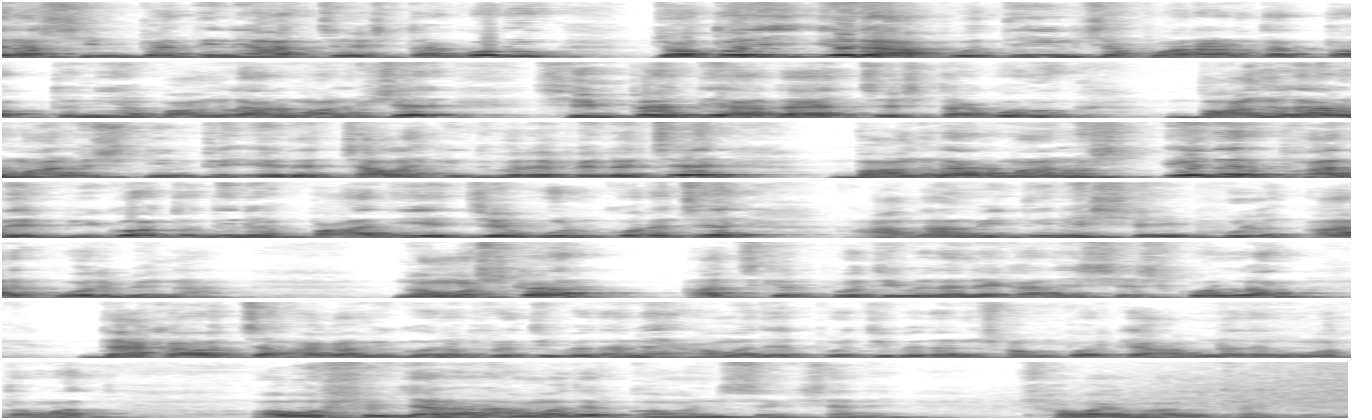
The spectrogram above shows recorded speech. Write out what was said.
এরা সিম্প্যাথি নেওয়ার চেষ্টা করুক, যতই এরা প্রতিহিংসা পরায়ণতার তথ্য নিয়ে বাংলার মানুষের সিম্প্যাথি আদায়ের চেষ্টা করুক, বাংলার মানুষ কিন্তু এদের চালাকি ধরে ফেলেছে। বাংলার মানুষ এদের ফাঁদে বিগত দিনে পা দিয়ে যে ভুল করেছে, আগামী দিনে সেই ভুল আর করবে না। নমস্কার, আজকের প্রতিবেদন এখানে শেষ করলাম। দেখা হচ্ছে আগামী কোনো প্রতিবেদনে। আমাদের প্রতিবেদন সম্পর্কে আপনাদের মতামত অবশ্যই জানান আমাদের কমেন্ট সেকশানে সবাই ভালো থাকবেন।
